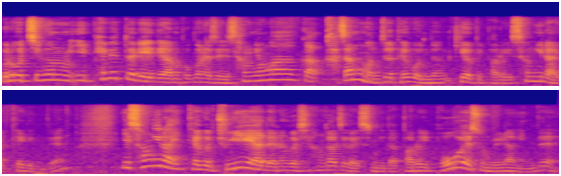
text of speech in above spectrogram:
그리고 지금 이 폐배터리에 대한 부분에서 상용화가 가장 먼저 되고 있는 기업이 바로 이 성일 하이텍인데 이 성일 하이텍은 주의해야 되는 것이 한 가지가 있습니다. 바로 이 보호해수 물량인데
